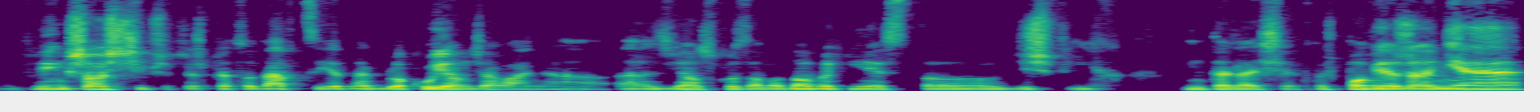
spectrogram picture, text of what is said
w większości przecież pracodawcy jednak blokują działania e, związków zawodowych, nie jest to dziś w ich interesie. Ktoś powie, że nie,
